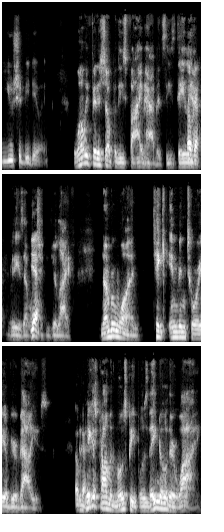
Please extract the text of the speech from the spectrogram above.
you should be doing? Why don't we finish up with these five habits, these daily Okay. activities that will Yeah. change your life? Number one, take inventory of your values. The biggest problem with most people is they know their why,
